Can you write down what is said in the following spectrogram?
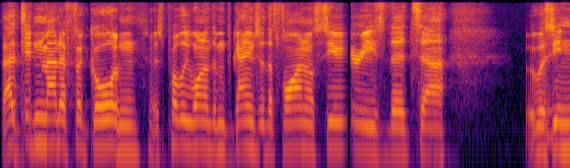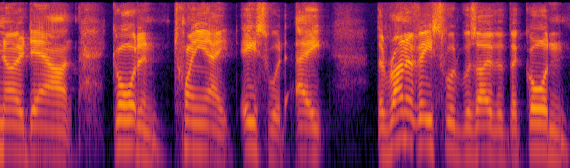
that didn't matter for Gordon. It was probably one of the games of the final series that uh, was in no doubt. Gordon, 28, Eastwood, 8. The run of Eastwood was over, but Gordon,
